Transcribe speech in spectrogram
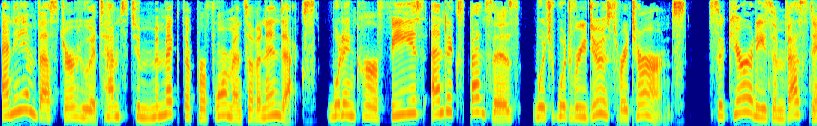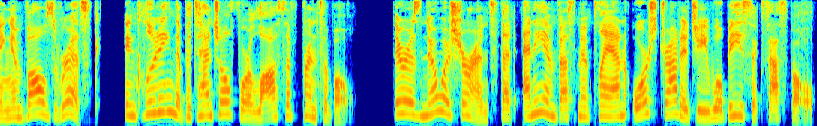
Any investor who attempts to mimic the performance of an index would incur fees and expenses which would reduce returns. Securities investing involves risk, including the potential for loss of principal. There is no assurance that any investment plan or strategy will be successful.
